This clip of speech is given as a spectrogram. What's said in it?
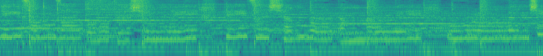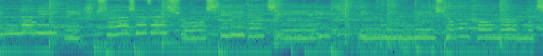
你藏在我的心里，隔两万里，无人问津的秘密，却是最熟悉的记忆。明明离胸口那么近，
